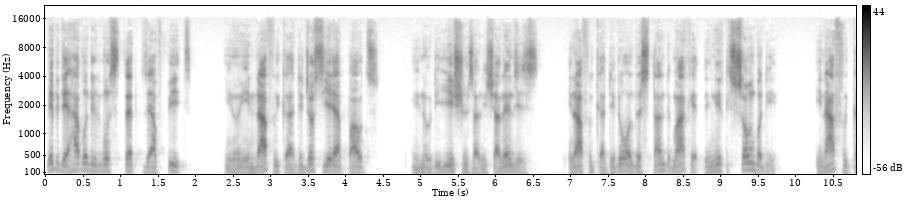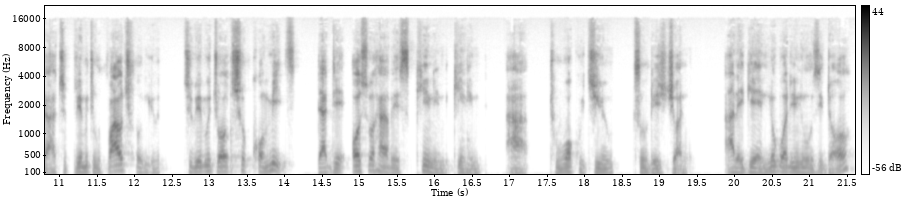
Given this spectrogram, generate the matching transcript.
maybe they haven't even stepped their feet, you know, in Africa. They just hear about, you know, the issues and the challenges in Africa. They don't understand the market. They need somebody in Africa to be able to vouch for you, to be able to also commit that they also have a skin in the game uh, to work with you through this journey. And again, nobody knows it all.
